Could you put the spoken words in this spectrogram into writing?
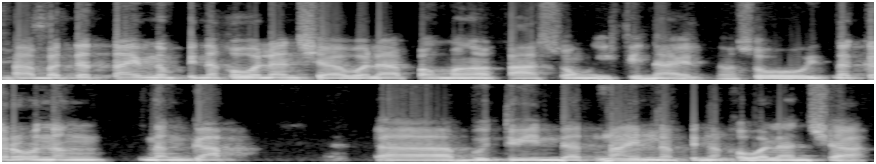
Uh, but that time nung pinakawalan siya, wala pang mga kasong i-final. No? So nagkaroon ng, ng gap uh, between that time na pinakawalan siya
